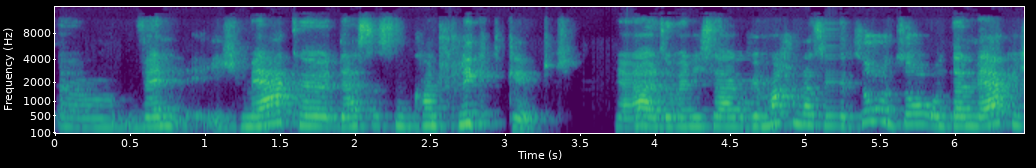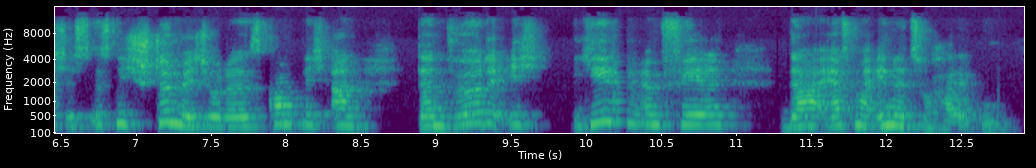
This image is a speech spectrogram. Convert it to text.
äh, wenn ich merke, dass es einen Konflikt gibt, ja, also wenn ich sage, wir machen das jetzt so und so und dann merke ich, es ist nicht stimmig oder es kommt nicht an, dann würde ich jedem empfehlen, da erstmal innezuhalten.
